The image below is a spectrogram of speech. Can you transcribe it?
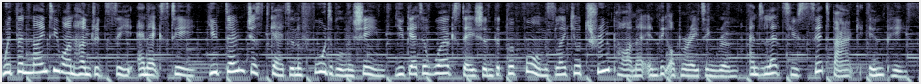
With the 9100C NXT, you don't just get an affordable machine, you get a workstation that performs like your true partner in the operating room and lets you sit back in peace.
